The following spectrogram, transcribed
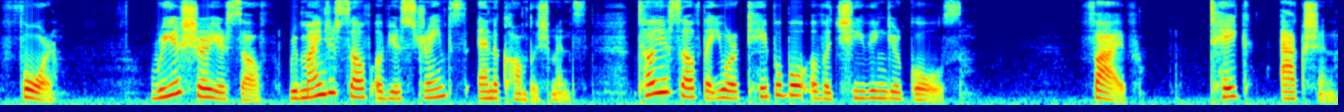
4. Reassure yourself. Remind yourself of your strengths and accomplishments. Tell yourself that you are capable of achieving your goals. 5. Take action.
